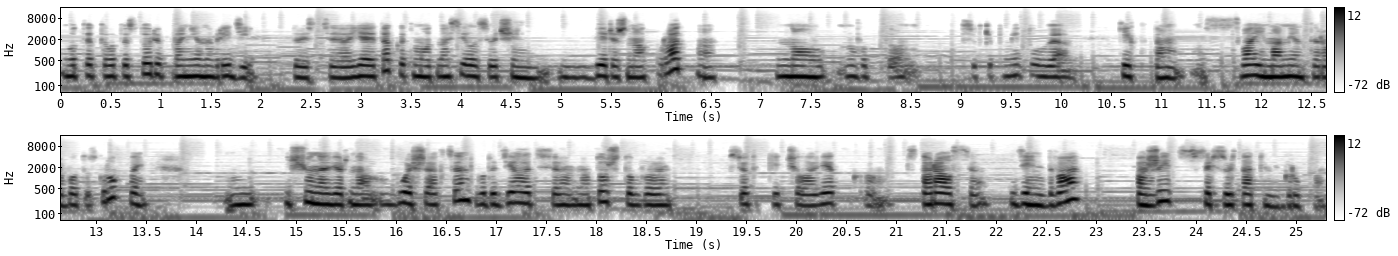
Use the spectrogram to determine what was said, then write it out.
вот эту вот историю про «не навреди». То есть э, я и так к этому относилась очень бережно, аккуратно, но вот все-таки пометуя какие-то там свои моменты работы с группой, еще, наверное, больший акцент буду делать э, на то, чтобы все-таки человек э, старался день-два пожить с результатами группы,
